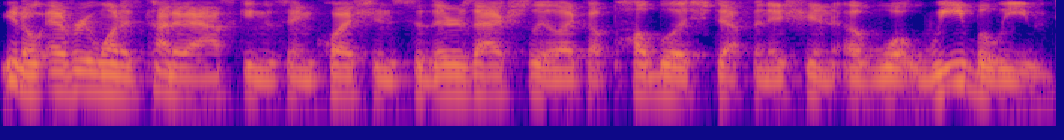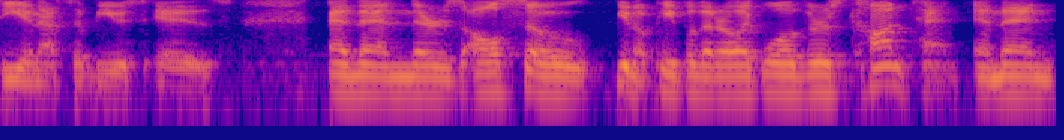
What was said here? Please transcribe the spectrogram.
you know everyone is kind of asking the same questions. So there's actually like a published definition of what we believe DNS abuse is. And then there's also you know people that are like well there's content. And then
